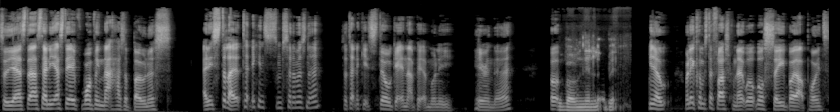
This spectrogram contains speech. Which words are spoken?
So yes, that's the only that's the one thing that has a bonus, and it's still out technically in some cinemas now. So technically, it's still getting that bit of money here and there. But Rolling in a little bit. you know, when it comes to Flash coming out, we'll we'll see by that point.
